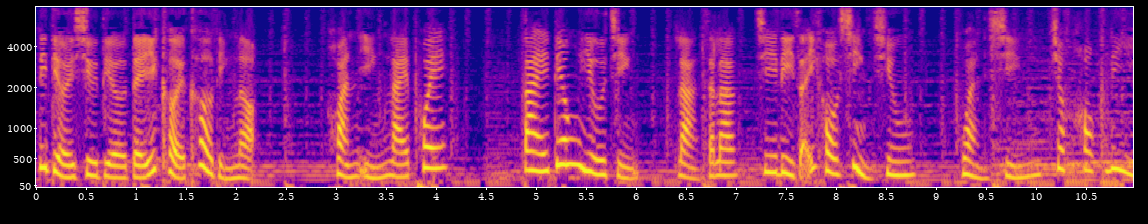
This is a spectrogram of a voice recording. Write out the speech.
你就会收到第一课的课程了。欢迎来批台中邮政六十六至二十一号信箱，完成祝福你。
